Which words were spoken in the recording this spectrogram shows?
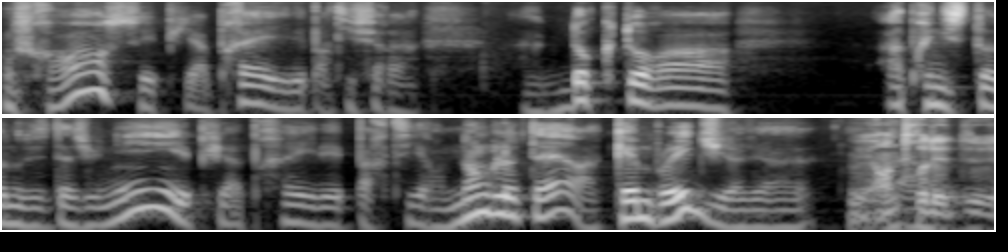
en France. Et puis après, il est parti faire un, un doctorat à Princeton aux États-Unis, et puis après il est parti en Angleterre, à Cambridge. Il avait un- Oui, entre les deux,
